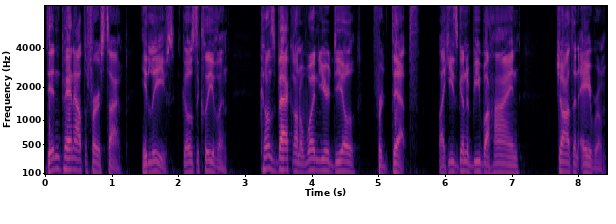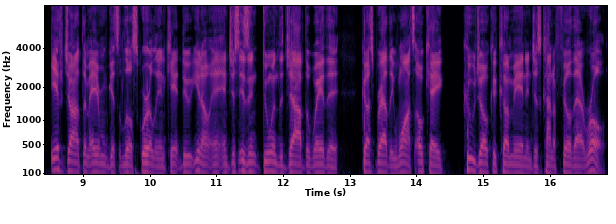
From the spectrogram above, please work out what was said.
Didn't pan out the first time. He leaves, goes to Cleveland, comes back on a one year deal for depth. Like he's going to be behind Jonathan Abram. If Jonathan Abram gets a little squirrely and can't do, you know, and, and just isn't doing the job the way that Gus Bradley wants, okay, Cujo could come in and just kind of fill that role.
